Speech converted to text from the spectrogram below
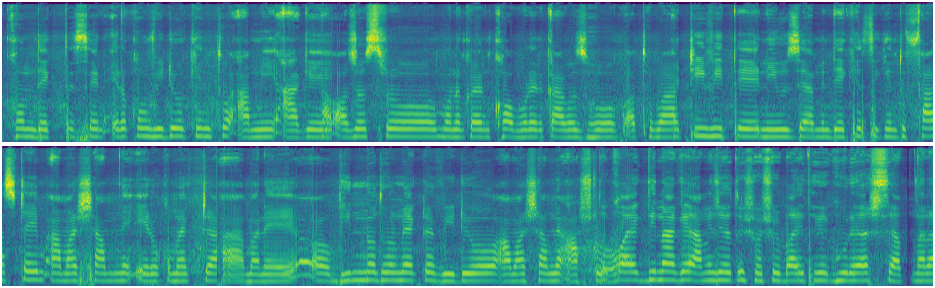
এখন দেখতেছেন, এরকম ভিডিও কিন্তু আমি আগে অজস্র মনে করেন খবরের কাগজ হোক অথবা টিভিতে, নিউজে আমি দেখেছি। কিন্তু ফার্স্ট টাইম আমার সামনে এরকম একটা মানে ভিন্ন ধর্মী একটা ভিডিও আমার সামনে আসলো। কয়েকদিন আগে আমি যেহেতু শ্বশুর বাড়ি থেকে ঘুরে আসছি আপনারা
